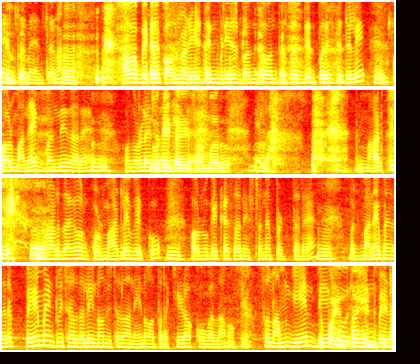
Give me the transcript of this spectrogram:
ಹೇಳ್ತಾನೆ ಹೇಳ್ತಾನೆ. ಅವಾಗ ಬೇಕಾದ್ರೆ ಕಾಲ್ ಮಾಡಿ ಹೇಳ್ತೀನಿ ಬಿಡಿ ಇಷ್ಟು ಬಂತು ಅಂತ ಸದ್ಯದ ಪರಿಸ್ಥಿತಿಲಿ ಅವ್ರ ಮನೆಗೆ ಬಂದಿದ್ದಾರೆ. ಒಂದು ಒಳ್ಳೆ ನುಗ್ಗೆಕಾಯಿ ಸಾಂಬಾರು ಇಲ್ಲ. ಮಾಡ್ತೀವಿ. ಮಾಡಿದಾಗ ಅವ್ನು ಕೊಡ್ ಮಾಡಲೇಬೇಕು. ಅವ್ರು ನುಗ್ಗೆಕಾಯಿ ಸಾರು ಇಷ್ಟನೇ ಪಡ್ತಾರೆ. ಬಟ್ ಮನೆಗೆ ಬಂದಿದ್ದಾರೆ ಪೇಮೆಂಟ್ ವಿಚಾರದಲ್ಲಿ ಇನ್ನೊಂದು ವಿಚಾರ ನಾನು ಏನೋ ಆ ಥರ ಕೇಳೋಕೆ ಹೋಗಲ್ಲ. ಸೊ ನಮ್ಗೆ ಏನು ಬೇಕು ಏನು ಬೇಡ.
